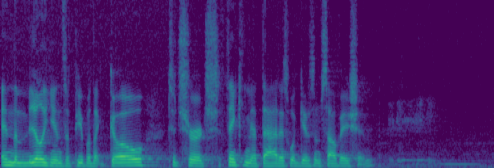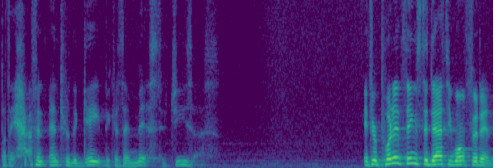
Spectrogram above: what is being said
and the millions of people that go to church thinking that that is what gives them salvation. But they haven't entered the gate because they missed Jesus. If you're putting things to death, you won't fit in.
